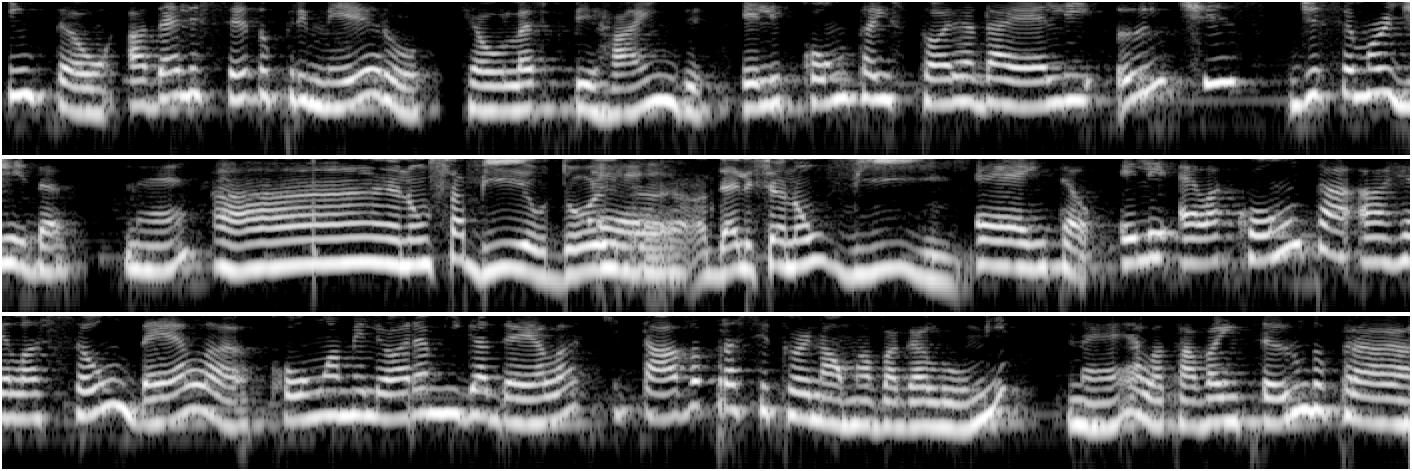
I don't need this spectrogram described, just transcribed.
Então, a DLC do primeiro, que é o Left Behind, ele conta a história da Ellie antes de ser mordida, né? Ah, eu não sabia. O 2, É. a DLC eu não vi. É, então, ele, ela conta a relação dela com a melhor amiga dela, que tava pra se tornar uma vagalume, né? Ela tava entrando pra,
